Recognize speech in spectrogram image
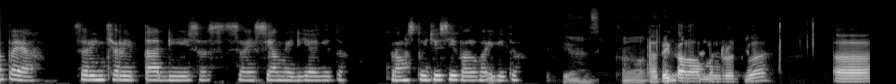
apa ya, sering cerita di sos- sosial media gitu. Kurang setuju sih kalau kayak gitu. Iya, kalau Tapi kalau menurut ya. gua eh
